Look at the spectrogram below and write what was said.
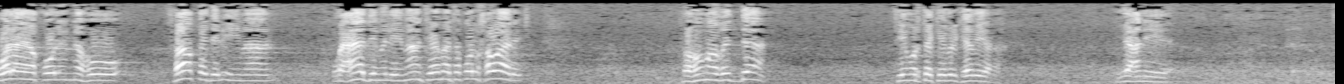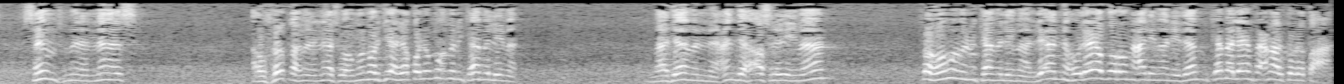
ولا يقول إنه فاقد الإيمان وعادم الإيمان كما تقول الخوارج. فهما ضدان في مرتكب الكبيرة. يعني صنف من الناس أو فرقة من الناس وهم المرجئة يقولون مؤمن كامل الإيمان. ما دام أن عنده أصل الإيمان فهو مؤمن كامل الإيمان لأنه لا يضر مع الإيمان ذنب كما لا ينفع مع الكفر طاعة.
